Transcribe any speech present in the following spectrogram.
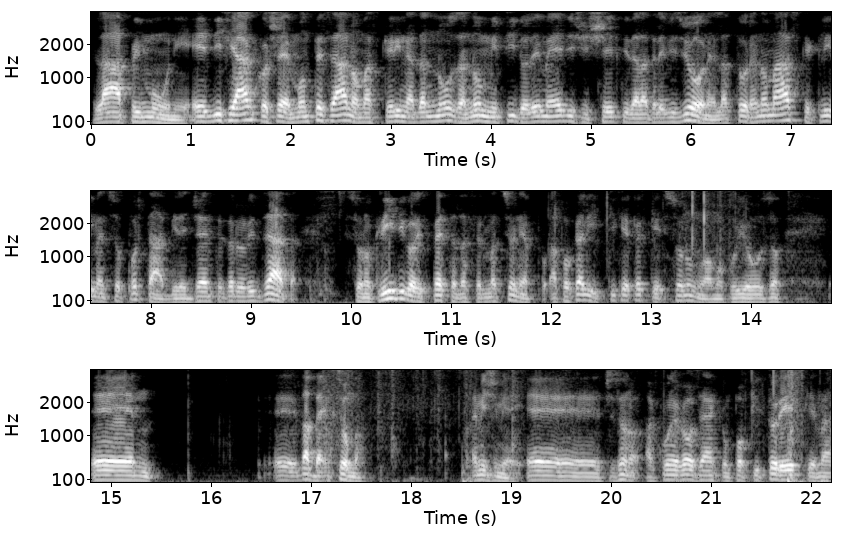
la app Immuni e di fianco c'è Montesano, mascherina dannosa, non mi fido dei medici scelti dalla televisione, l'attore no mask, clima insopportabile, gente terrorizzata. Sono critico rispetto ad affermazioni ap- apocalittiche perché sono un uomo curioso. Eh, eh, vabbè, insomma, amici miei, eh, ci sono alcune cose anche un po' pittoresche, ma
